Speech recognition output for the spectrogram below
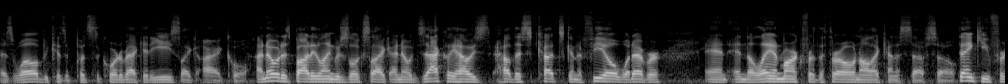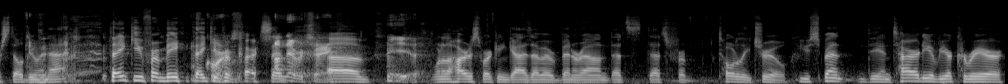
as well because it puts the quarterback at ease. Like, all right, cool. I know what his body language looks like. I know exactly how he's how this cut's going to feel, whatever and and the landmark for the throw and all that kind of stuff. So thank you for still doing that. thank you from me. Thank you from Carson. I'll never change. Um, yeah. One of the hardest working guys I've ever been around. That's that's for totally true. You spent the entirety of your career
